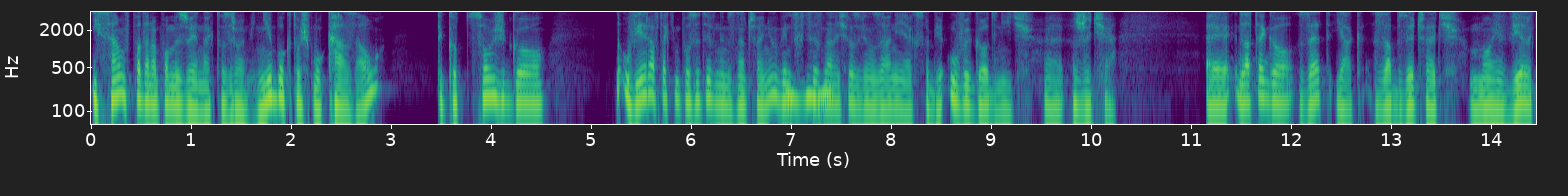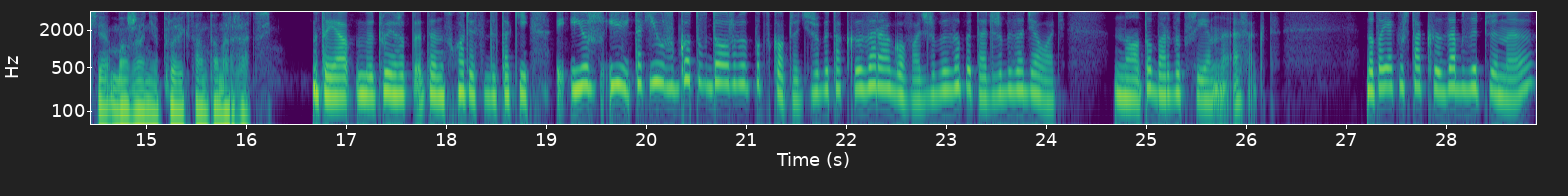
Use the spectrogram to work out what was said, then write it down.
i sam wpada na pomysł, że jednak to zrobi. Nie, bo ktoś mu kazał, tylko coś go no, uwiera w takim pozytywnym znaczeniu, więc chce Mhm. znaleźć rozwiązanie, jak sobie uwygodnić e, życie. E, dlatego Z jak zabzyczeć moje wielkie marzenie projektanta narracji. No to ja czuję, że te- ten słuchacz jest wtedy taki już, taki już gotów do, żeby podskoczyć, żeby tak zareagować, żeby zapytać, żeby zadziałać. No to bardzo przyjemny efekt. No to jak już tak zabzyczymy,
